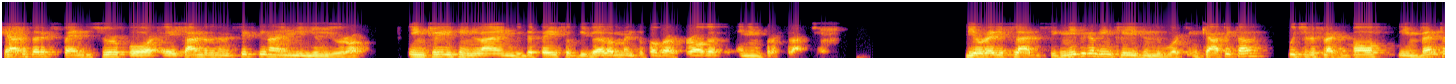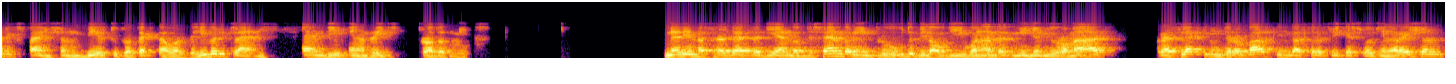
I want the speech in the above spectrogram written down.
capital expenditure for 869 million euros, increased in line with the pace of development of our products and infrastructure. The already flat significant increase in the working capital, which reflects both the inventory expansion built to protect our delivery plans and the enriched product mix. Net industrial debt at the end of December improved below the 100 million euro mark, reflecting the robust industrial free cash flow generation,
